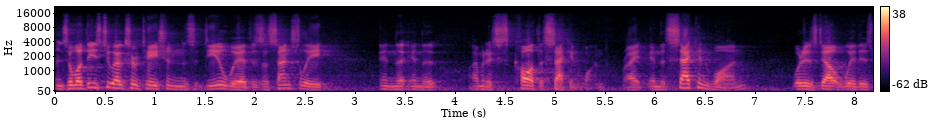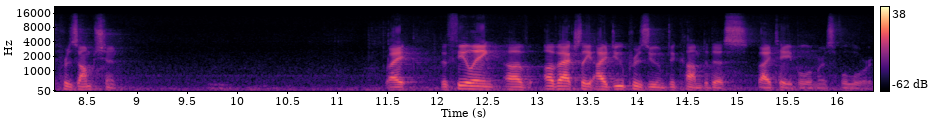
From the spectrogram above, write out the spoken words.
And so, what these two exhortations deal with is essentially in the, in the I'm going to call it the second one, right? In the second one, what is dealt with is presumption. Right? The feeling of, of actually, I do presume to come to this, thy table, O merciful Lord.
